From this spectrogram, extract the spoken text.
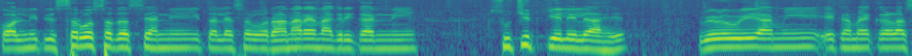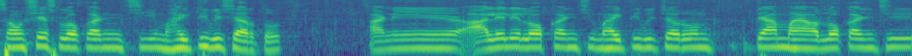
कॉलनीतील सर्व सदस्यांनी इथल्या सर्व राहणाऱ्या नागरिकांनी सूचित केलेलं आहे. वेळोवेळी आम्ही एकामेकाला संशयस लोकांची माहिती विचारतो. आणि आलेले लोकांची माहिती विचारून त्या मा लोकांची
